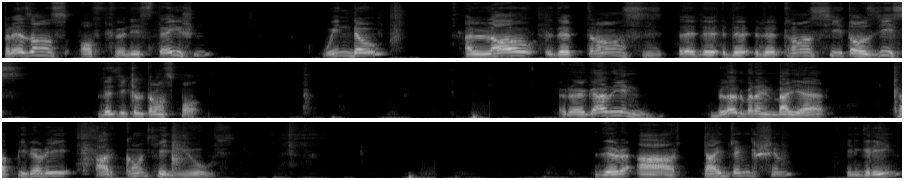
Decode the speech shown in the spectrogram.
Presence of fenestration, window, allow the, trans, uh, the, the, the transcytosis vesicle transport. Regarding blood-brain barrier, capillary are continuous. There are tight junction in green,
